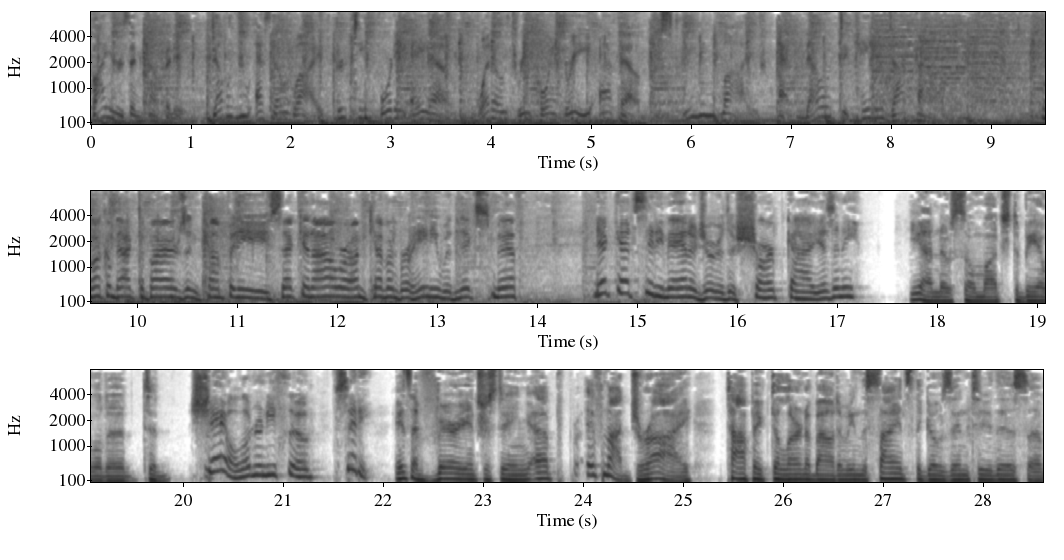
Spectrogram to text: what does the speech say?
Byers and Company, WSOY 1340 AM, 103.3 FM, streaming live at nowdecatur.com. Welcome back to Byers and Company, second hour. I'm Kevin Brahini with Nick Smith. Nick, that city manager is a sharp guy, isn't he? You gotta know so much to be able to, to shale underneath the city. It's a very interesting, uh, if not dry topic to learn about. I mean, the science that goes into this, uh,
